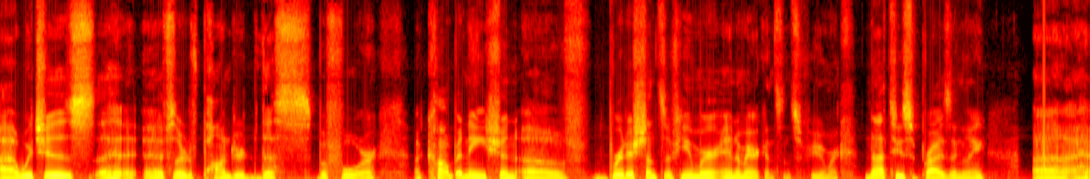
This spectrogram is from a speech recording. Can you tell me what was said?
uh, which is uh, I've sort of pondered this before. A combination of British sense of humor and American sense of humor. Not too surprisingly. uh,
